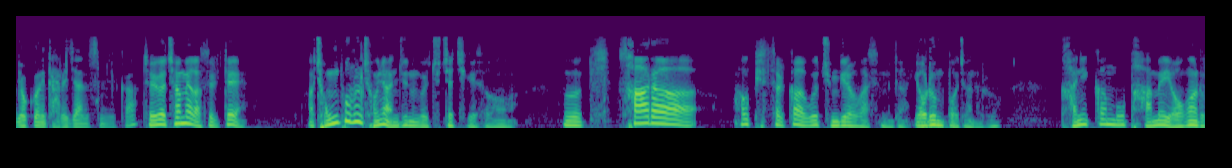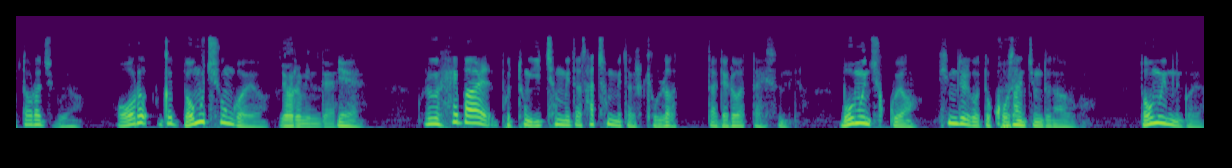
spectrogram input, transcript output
여건이 다르지 않습니까? 저희가 처음에 갔을 때 아, 정보를 전혀 안 주는 거예요 주최 측에서 그 사하라하고 비슷할까 하고 준비를 하고 갔습니다. 여름 버전으로 가니까 뭐 밤에 영하로 떨어지고요. 얼어 그 너무 추운 거예요. 여름인데. 예. 그리고 해발 보통 2,000m, 4,000m 그렇게 올라갔다 내려갔다 했습니다. 몸은 춥고요. 힘들고 또 고산증도 나오고 너무 힘든 거예요.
